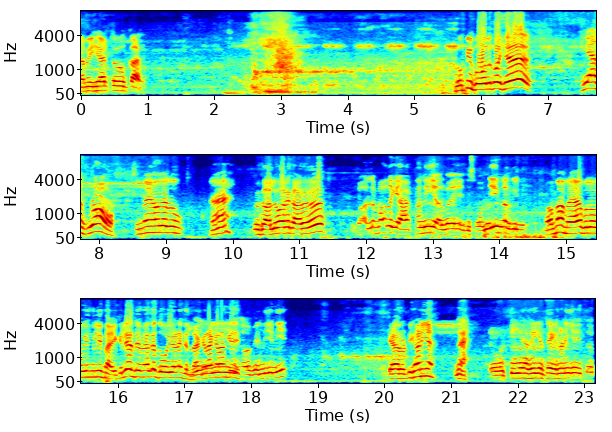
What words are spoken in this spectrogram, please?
ਨਵੇਂ ਸ਼ਹਿਰ ਤੋਂ ਘਰ। ਗੋਪੀ ਬੋਲ ਕੁਛ। ਯਸ ਬ్రో ਸੁਣਨਾ ਹੀ ਹੋਗਾ ਤੂੰ? ਹੈ? ਕੋਈ ਗੱਲਬਾਤ ਕਰ। ਗੱਲ ਬਾਤ ਕਿਆ ਆਖਣੀ ਯਾਰ ਭਾਈ ਸਮਝ ਨਹੀਂ ਲੱਗਦੀ ਮਾਮਾ ਮੈਂ ਬਲੌਗਿੰਗ ਲਈ ਮਾਈਕ ਲਿਆਂਦੇ ਮੈਂ ਕਿਹਾ ਦੋ ਜਣੇ ਗੱਲਾਂ ਕਰਾ ਕਰਾਂਗੇ। ਹਵੇਲੀ ਚਲੀਏ ਕਿਆ ਰੋਟੀ ਖਾਣੀ ਆ ਨਾ ਰੋਟੀ ਅਸੀਂ ਕਿੱਥੇ ਖਾਣੀ ਹੈ ਇਹ ਤਾਂ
